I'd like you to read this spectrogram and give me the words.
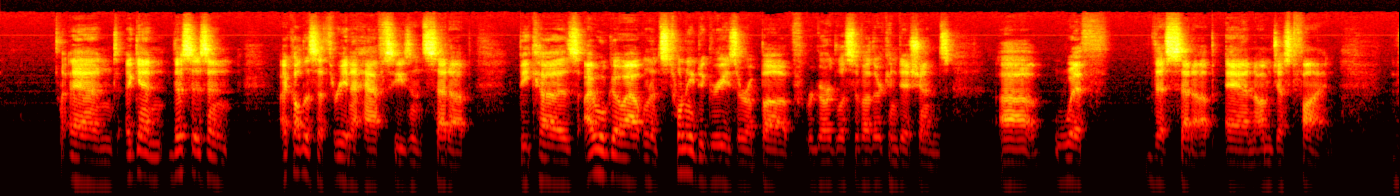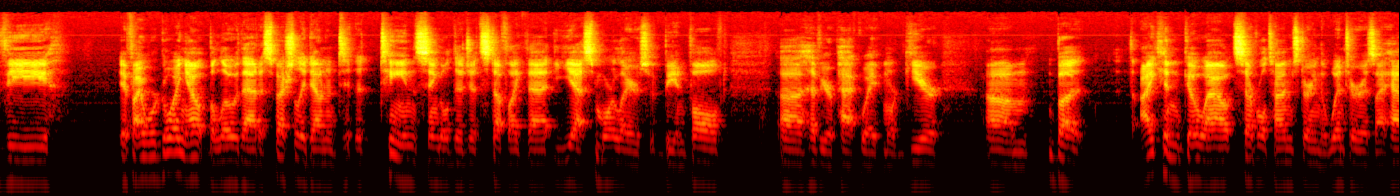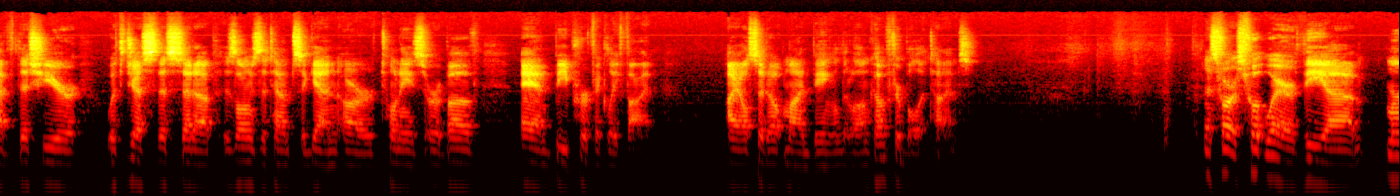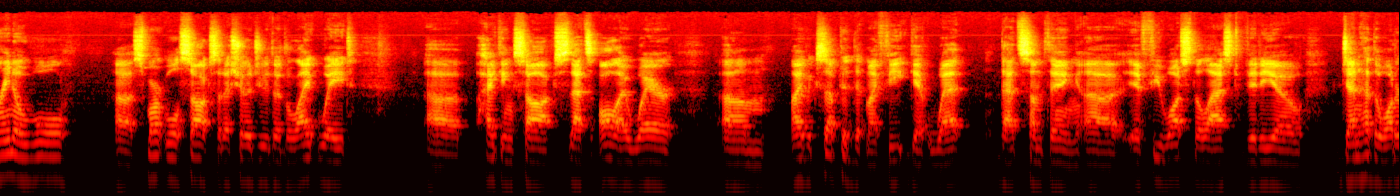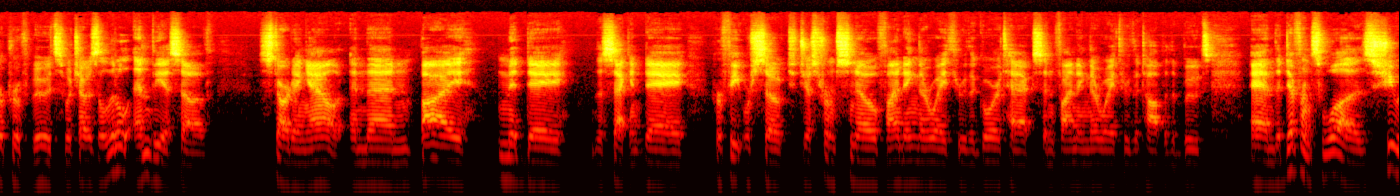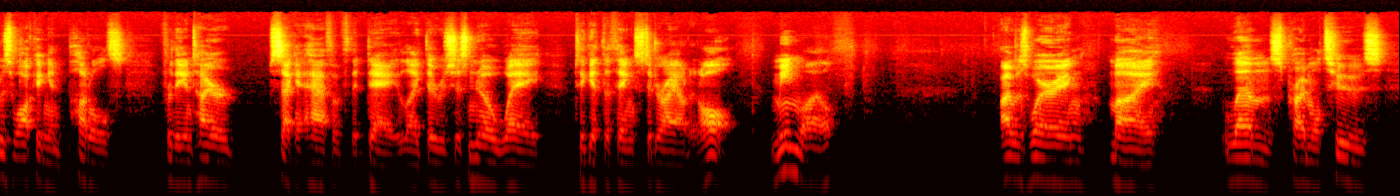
And again, this isn't, I call this a three and a half season setup because I will go out when it's 20 degrees or above, regardless of other conditions, uh, with this setup, and I'm just fine. The if I were going out below that, especially down into teens, single digits, stuff like that, yes, more layers would be involved, uh, heavier pack weight, more gear. Um, but I can go out several times during the winter, as I have this year, with just this setup, as long as the temps again are 20s or above, and be perfectly fine. I also don't mind being a little uncomfortable at times. As far as footwear, the uh, merino wool, uh, smart wool socks that I showed you, they're the lightweight uh, hiking socks. That's all I wear. Um, I've accepted that my feet get wet. That's something, uh, if you watched the last video, Jen had the waterproof boots, which I was a little envious of starting out. And then by midday, the second day, her feet were soaked just from snow, finding their way through the Gore-Tex and finding their way through the top of the boots. And the difference was she was walking in puddles for the entire second half of the day. Like there was just no way to get the things to dry out at all. Meanwhile, I was wearing my Lems Primal 2s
